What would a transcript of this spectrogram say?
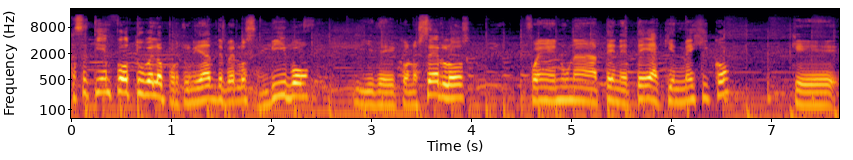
Hace tiempo tuve la oportunidad de verlos en vivo y de conocerlos. Fue en una TNT aquí en México, que,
